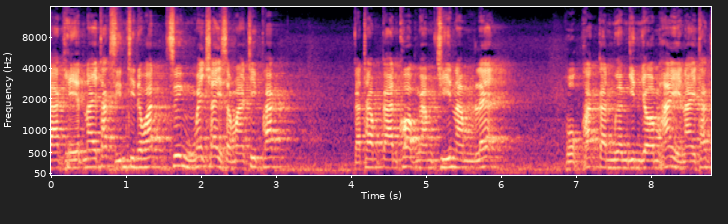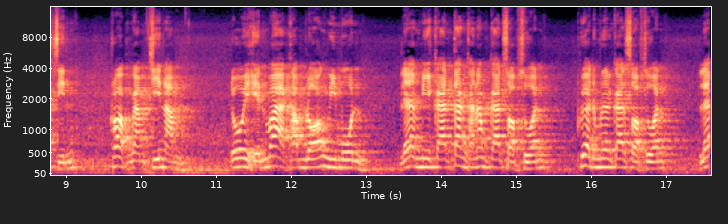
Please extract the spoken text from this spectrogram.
จากเหตุนายทักษิณชินวัตรซึ่งไม่ใช่สมาชิกพักกระทำการครอบงำชี้นำและหกพักการเมืองยินยอมให้นายทักษิณครอบงำชี้นำโดยเห็นว่าคำร้องมีมูล และมีการตั้งคณะกรรมการสอบสวน เพื่อดำเนินการสอบสวน และ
